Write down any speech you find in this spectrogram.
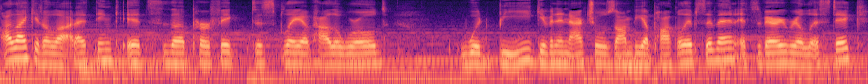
I like it a lot. I think it's the perfect display of how the world would be given an actual zombie apocalypse event. It's very realistic.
